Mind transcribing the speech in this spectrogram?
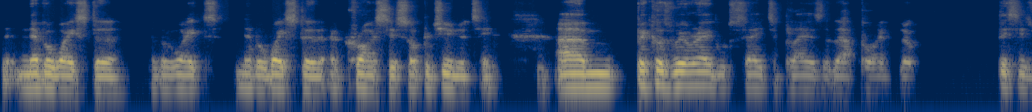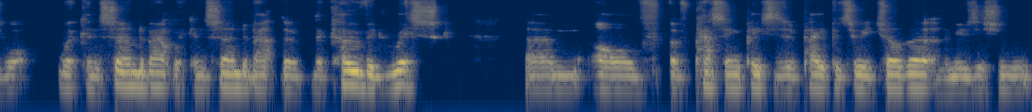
Never waste a never waste never waste a, a crisis opportunity, um, because we were able to say to players at that point, look, this is what we're concerned about. We're concerned about the, the COVID risk um, of, of passing pieces of paper to each other and a musician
